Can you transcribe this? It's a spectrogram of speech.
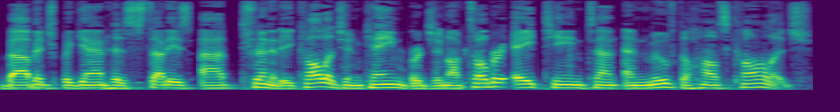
Babbage began his studies at Trinity College in Cambridge in October 1810 and moved to House College,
